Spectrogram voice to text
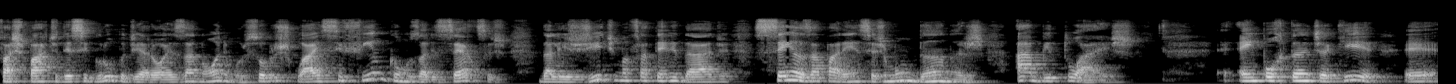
faz parte desse grupo de heróis anônimos sobre os quais se fincam os alicerces da legítima fraternidade sem as aparências mundanas habituais. É importante aqui, é,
